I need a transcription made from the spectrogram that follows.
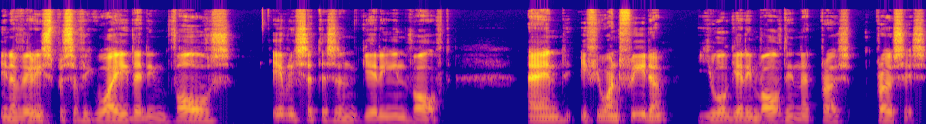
in a very specific way that involves every citizen getting involved. And if you want freedom, you will get involved in that process.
